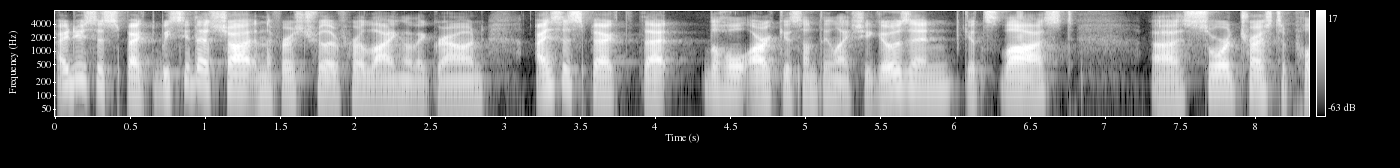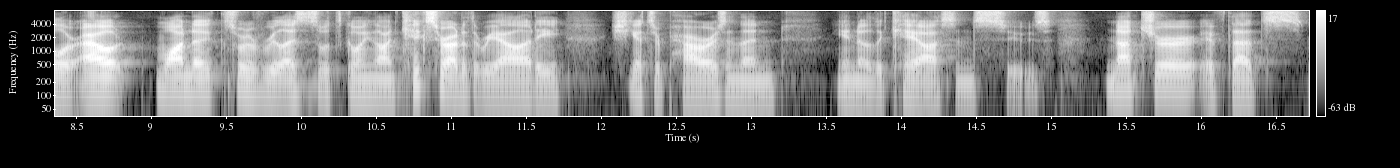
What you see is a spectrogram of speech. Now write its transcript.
I do suspect we see that shot in the first trailer of her lying on the ground. I suspect that the whole arc is something like she goes in, gets lost, uh, Sword tries to pull her out. Wanda sort of realizes what's going on, kicks her out of the reality. She gets her powers, and then you know the chaos ensues. Not sure if that's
